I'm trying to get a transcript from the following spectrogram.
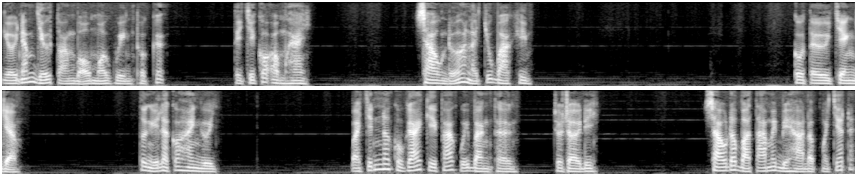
Người nắm giữ toàn bộ mọi quyền thuật á, Thì chỉ có ông hai. Sau nữa là chú Ba Khiêm. Cô Tư chen vào. Tôi nghĩ là có hai người. Bà chính nói cô gái kia phá quỷ bàn thờ Rồi rời đi. Sau đó bà ta mới bị hạ độc mà chết á.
